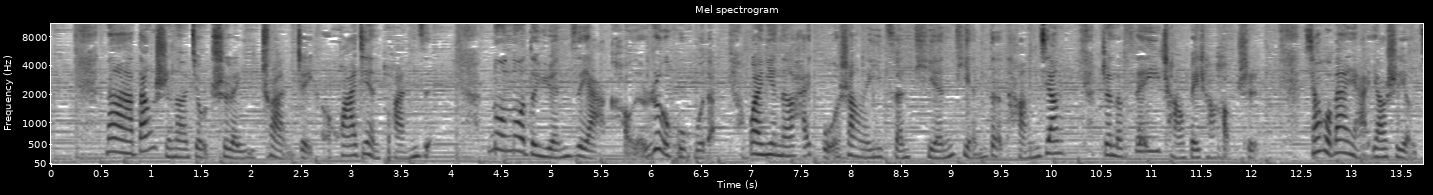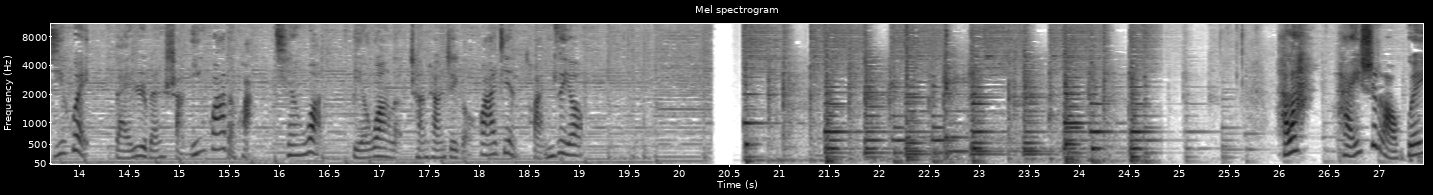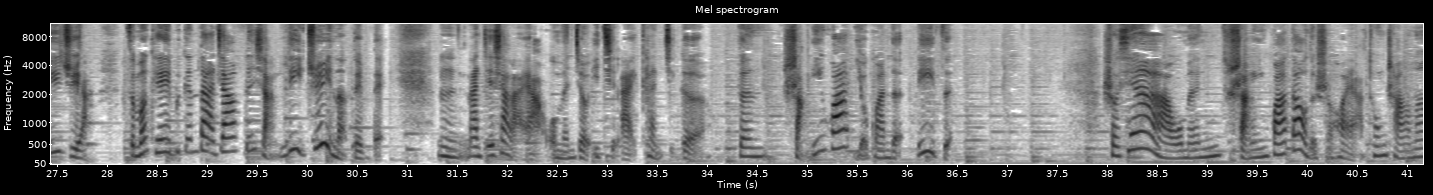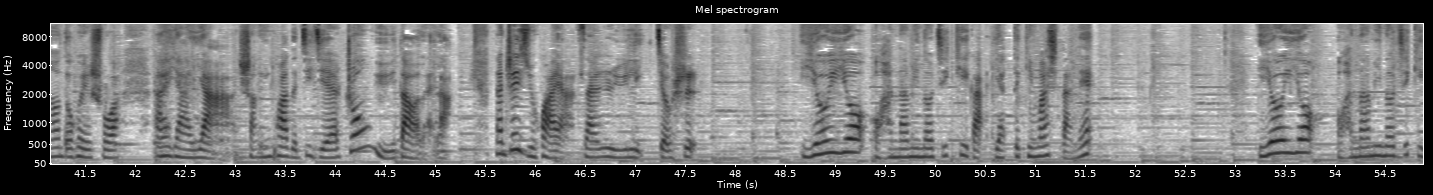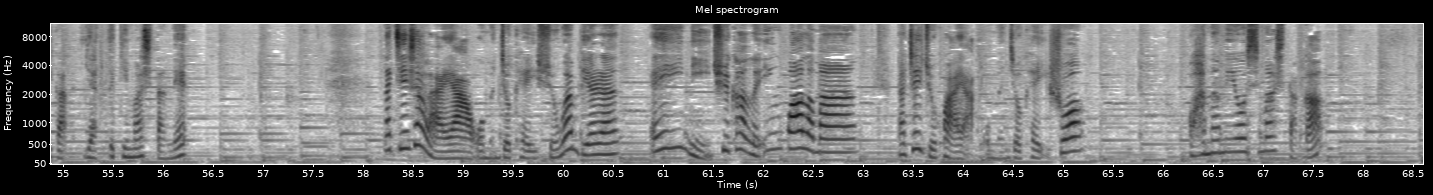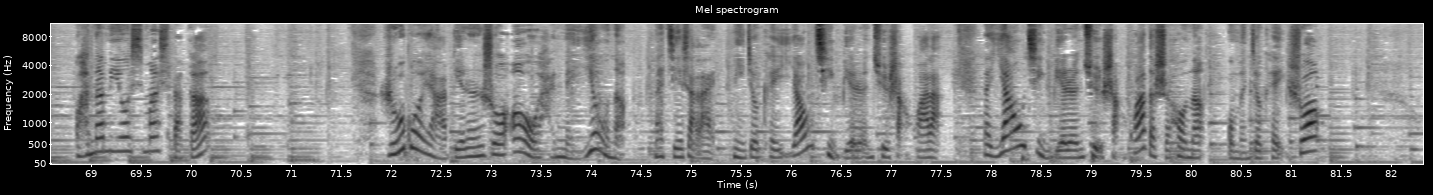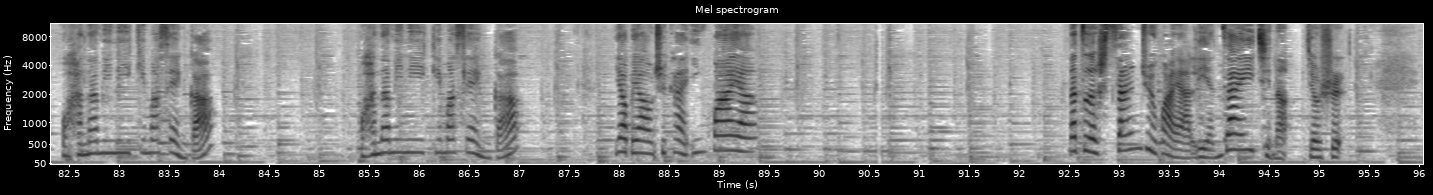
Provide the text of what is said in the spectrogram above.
那当时呢，就吃了一串这个花见团子，糯糯的圆子呀，烤得热乎乎的，外面呢还裹上了一层甜甜的糖浆，真的非常非常好吃。小伙伴呀，要是有机会来日本赏樱花的话，千万别忘了尝尝这个花见团子哟。好啦，还是老规矩呀，怎么可以不跟大家分享例句呢？对不对？嗯，那接下来啊，我们就一起来看几个跟赏樱花有关的例子。首先啊，我们赏樱花到的时候呀，通常呢都会说：“哎呀呀，赏樱花的季节终于到来啦。”那这句话呀，在日语里就是“いよいよお花見の時期がやってきましたね”。いよいよお花見の時期がやってきましたね。 那接下来呀，我们就可以询问别人：哎，你去看了樱花了吗？那这句话呀，我们就可以说：お花見をしましたか？お花見をしましたか？如果呀，别人说哦还没有呢，那接下来你就可以邀请别人去赏花啦。那邀请别人去赏花的时候呢，我们就可以说。 お花見に行きませんか？お花見に行きませんか？ 要不要去看樱花呀？那这三句话呀，连在一起呢，就是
